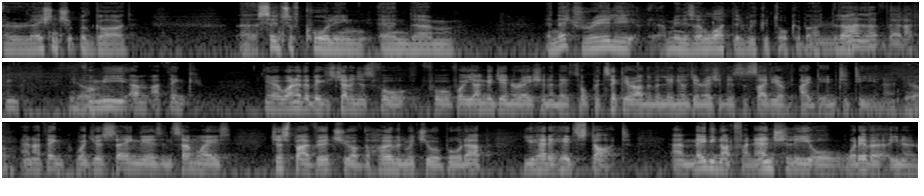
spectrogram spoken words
a relationship with God, a sense of calling, and um, and that really, I mean, there's a lot that we could talk about. But Mm, I love that. I think you know. for me, um, I think you know one of the biggest challenges for for for younger generation, and they talk particularly around the millennial generation, is this idea of identity. You know, Yeah. and I think what you're saying there is, in some ways, just by virtue of the home in which you were brought up, you had a head start. Um, maybe not financially or whatever you know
